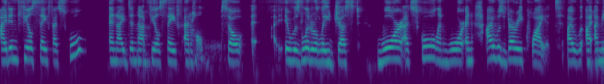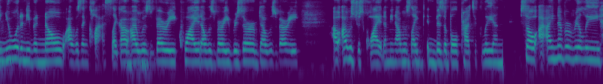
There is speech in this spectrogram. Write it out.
I didn't feel safe at school and I did not mm. feel safe at home. So eh, it was literally just war at school and war and i was very quiet I, mm-hmm. I, I mean you mm-hmm. wouldn't even know i was in class like I, mm-hmm. I was very quiet i was very reserved i was very I, I was just quiet i mean i was mm-hmm. like invisible practically and so I, I never really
